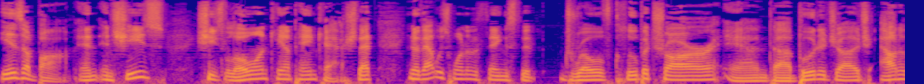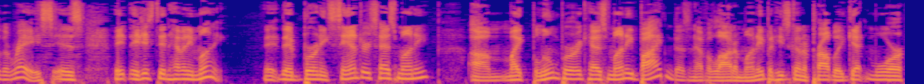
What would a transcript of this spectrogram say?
is a bomb, and and she's she's low on campaign cash. That you know that was one of the things that drove Klobuchar and uh, Buttigieg out of the race is they, they just didn't have any money. They, they, Bernie Sanders has money. Um, Mike Bloomberg has money. Biden doesn't have a lot of money, but he's going to probably get more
